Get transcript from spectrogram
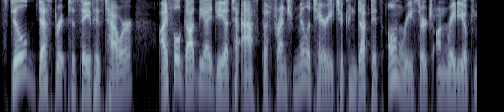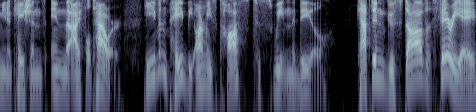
Still desperate to save his tower, Eiffel got the idea to ask the French military to conduct its own research on radio communications in the Eiffel Tower. He even paid the army's costs to sweeten the deal. Captain Gustave Ferrier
